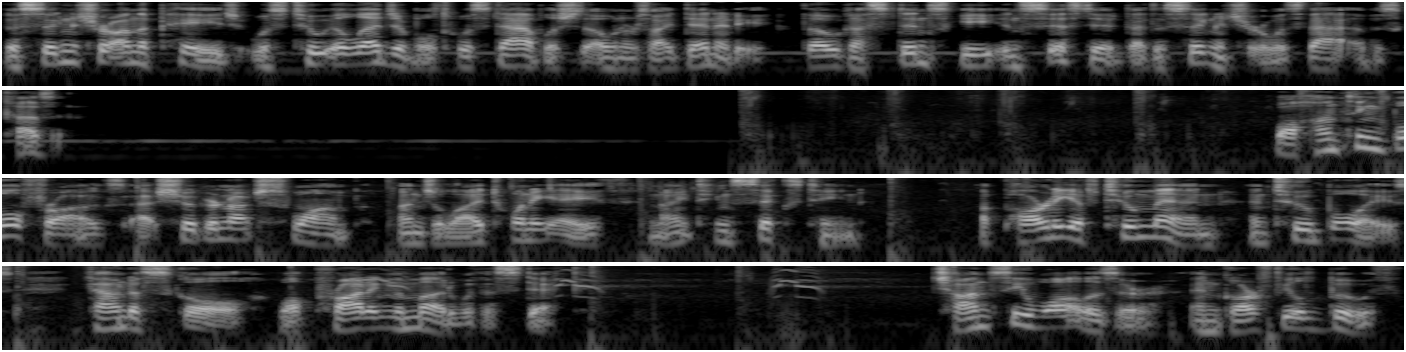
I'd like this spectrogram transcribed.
the signature on the page was too illegible to establish the owner's identity, though Gostinski insisted that the signature was that of his cousin. While hunting bullfrogs at Sugar Notch Swamp on July 28, 1916, a party of two men and two boys found a skull while prodding the mud with a stick. Chauncey Walliser and Garfield Booth,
